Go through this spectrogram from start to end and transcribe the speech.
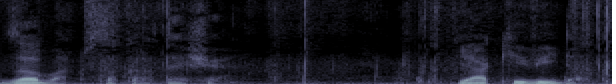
Zobacz, Sokratesie. Jaki widok.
